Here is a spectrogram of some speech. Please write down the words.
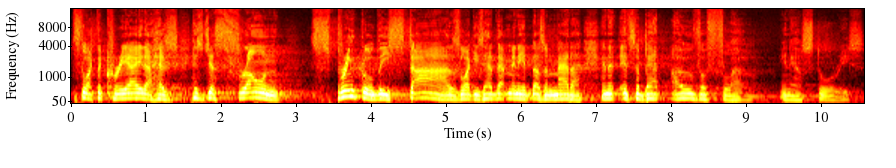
It's like the Creator has, has just thrown, sprinkled these stars like He's had that many, it doesn't matter. And it, it's about overflow in our stories.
